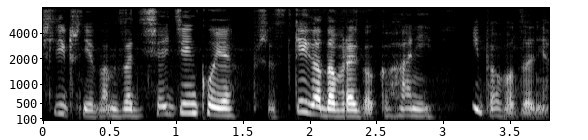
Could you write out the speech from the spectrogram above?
Ślicznie Wam za dzisiaj dziękuję. Wszystkiego dobrego, kochani, i powodzenia.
